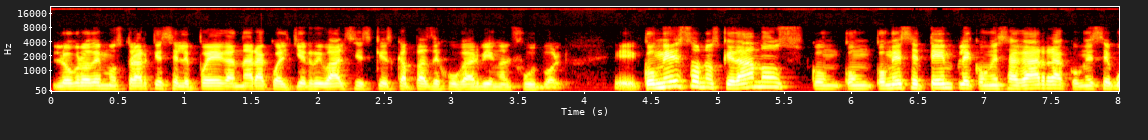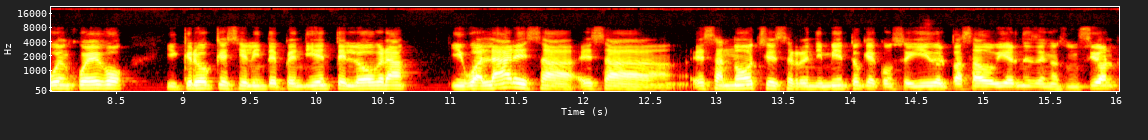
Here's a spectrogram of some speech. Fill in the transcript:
logró demostrar que se le puede ganar a cualquier rival si es que es capaz de jugar bien al fútbol. con eso nos quedamos, con, ese temple, con esa garra, con ese buen juego, y creo que si el Independiente logra igualar esa, noche, ese rendimiento que ha conseguido el pasado viernes en Asunción,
